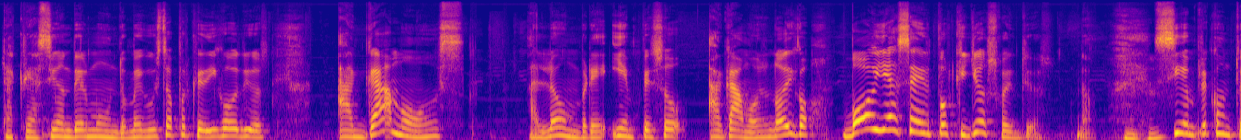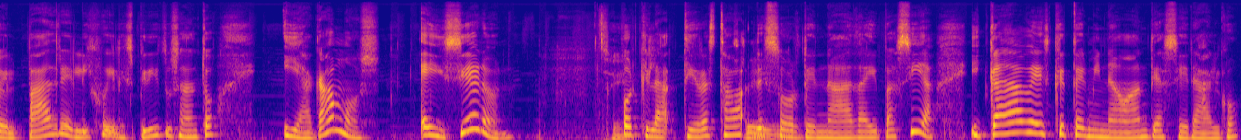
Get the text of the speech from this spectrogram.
la creación del mundo, me gusta porque dijo Dios, hagamos al hombre y empezó, hagamos, no dijo, voy a hacer porque yo soy Dios, no. Siempre contó el Padre, el Hijo y el Espíritu Santo y hagamos, e hicieron. Sí. Porque la tierra estaba Sí. desordenada y vacía. Y cada vez que terminaban de hacer algo,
